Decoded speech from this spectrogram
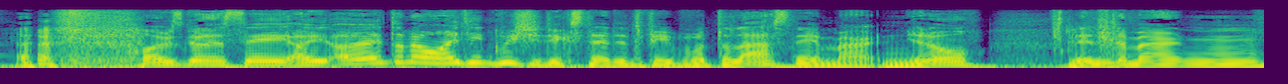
I was going to say, I, I don't know, I think we should extend it to people with the last name Martin, you know? Linda Martin,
